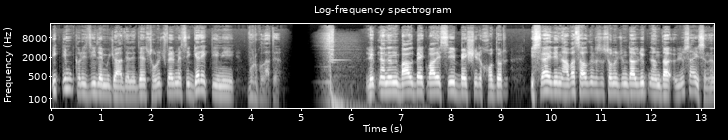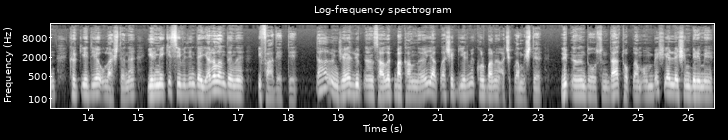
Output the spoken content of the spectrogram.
iklim kriziyle mücadelede sonuç vermesi gerektiğini vurguladı. Lübnan'ın Baalbek valisi Beşir Hodur, İsrail'in hava saldırısı sonucunda Lübnan'da ölü sayısının 47'ye ulaştığını, 22 sivilin de yaralandığını ifade etti. Daha önce Lübnan Sağlık Bakanlığı yaklaşık 20 kurbanı açıklamıştı. Lübnan'ın doğusunda toplam 15 yerleşim birimi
